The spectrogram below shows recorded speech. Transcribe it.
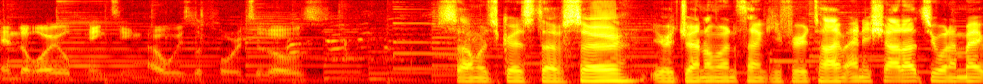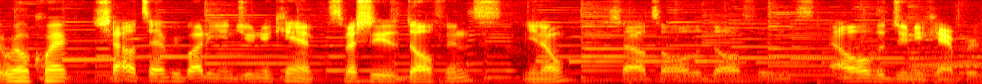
and the oil painting. I always look forward to those. So much good stuff, sir. You're a gentleman. Thank you for your time. Any shout outs you want to make real quick? Shout out to everybody in junior camp, especially the Dolphins. You know, shout out to all the Dolphins, all the junior campers.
